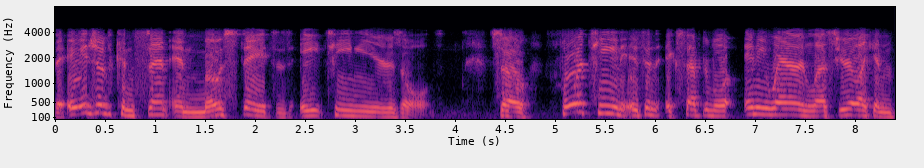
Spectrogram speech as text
The age of consent in most states is 18 years old. So 14 isn't acceptable anywhere unless you're like in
